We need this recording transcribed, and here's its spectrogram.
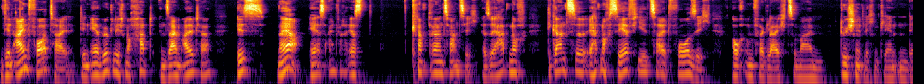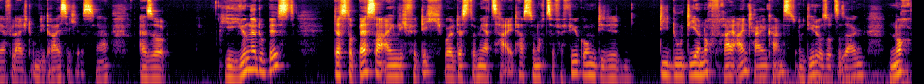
den einen Vorteil, den er wirklich noch hat in seinem Alter, ist, naja, er ist einfach erst knapp 23. Also er hat noch die ganze, er hat noch sehr viel Zeit vor sich, auch im Vergleich zu meinem durchschnittlichen Klienten, der vielleicht um die 30 ist. Ja. Also je jünger du bist, desto besser eigentlich für dich, weil desto mehr Zeit hast du noch zur Verfügung, die, die du dir noch frei einteilen kannst und die du sozusagen noch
